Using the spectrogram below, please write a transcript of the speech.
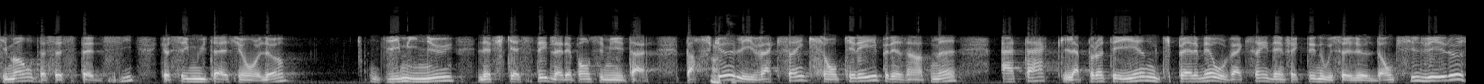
qui montre à ce stade-ci que ces mutations-là diminue l'efficacité de la réponse immunitaire. Parce que les vaccins qui sont créés présentement attaquent la protéine qui permet au vaccin d'infecter nos cellules. Donc, si le virus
